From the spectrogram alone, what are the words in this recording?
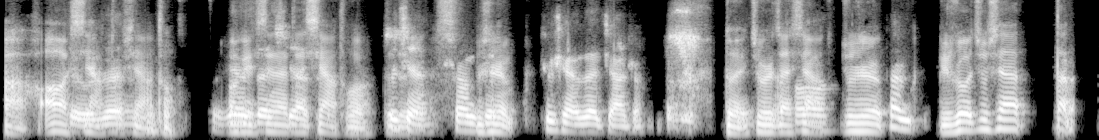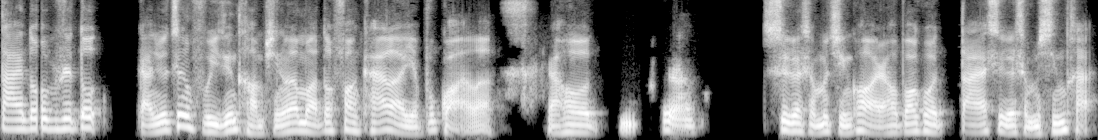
啊，哦，西雅图，西雅图，OK，现在在西雅图。之前上就是之前在加州，对，就是在西雅图，就是比如说，就现在大大家都不是都感觉政府已经躺平了嘛，都放开了，也不管了，然后是个什么情况？然后包括大家是个什么心态？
